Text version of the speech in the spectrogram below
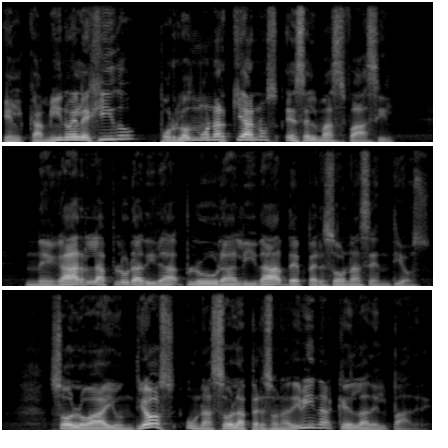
El camino elegido por los monarquianos es el más fácil, negar la pluralidad, de personas en Dios. Solo hay un Dios, una sola persona divina, que es la del Padre.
